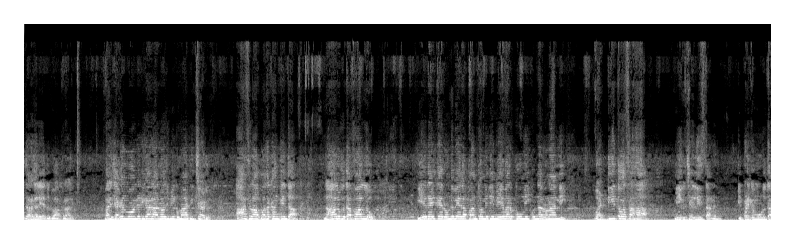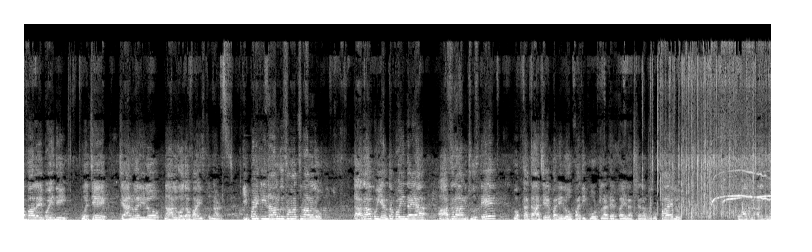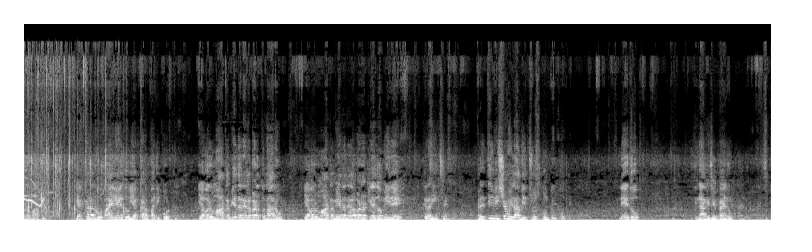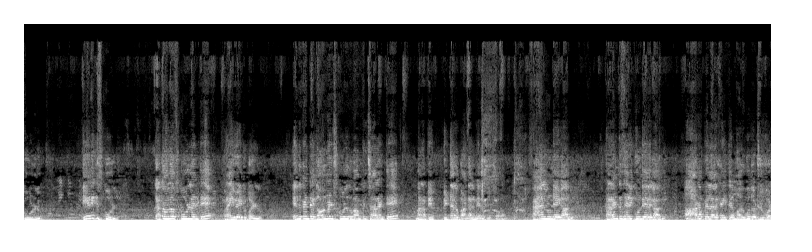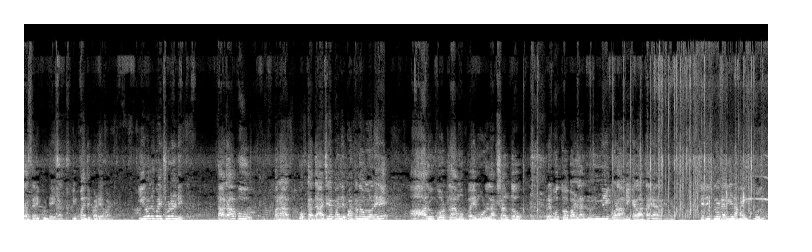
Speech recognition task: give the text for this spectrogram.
జరగలేదు డ్వాక్రాలకి మరి జగన్మోహన్ రెడ్డి గారు ఆ రోజు మీకు మాట ఇచ్చాడు ఆసరా పథకం కింద నాలుగు దఫాల్లో ఏదైతే రెండు వేల పంతొమ్మిది మే వరకు మీకున్న రుణాన్ని వడ్డీతో సహా మీకు చెల్లిస్తానని. ఇప్పటికి మూడు దఫాలు అయిపోయింది. వచ్చే జనవరిలో నాలుగో దఫా ఇస్తున్నాడు. ఇప్పటికీ నాలుగు సంవత్సరాలలో దాదాపు ఎంత పోయిందయ్యా? ఆసరా అని చూస్తే ఒక్క దాచేపల్లిలో పది కోట్ల డెబ్బై లక్షల రూపాయలు. సంవత్సరాలకి రుణమాఫీ. ఎక్కడ రూపాయి లేదు ఎక్కడ పది కోట్లు. ఎవరు మాట మీద నిలబడుతున్నారు ఎవరు మాట మీద నిలబడట్లేదో మీరే గ్రహించండి. ప్రతి విషయం ఇలా మీరు చూసుకుంటూ పోతే. లేదు ఇందాక చెప్పాను స్కూళ్ళు. దేనికి స్కూళ్ళు? గతంలో స్కూళ్ళు అంటే ప్రైవేటు బళ్ళు. ఎందుకంటే గవర్నమెంట్ స్కూళ్ళకు పంపించాలంటే మన బిడ్డలు బండల మీద కూర్చోవాలి. ఫ్యాన్లు ఉండేవి కాదు. కరెంటు సరిగ్గా ఉండేది కాదు. ఆడపిల్లలకైతే మరుగుదొడ్లు కూడా సరిగ్గా ఉండేవి కాదు. ఇబ్బంది పడేవాళ్ళు. ఈ రోజు పై చూడండి. దాదాపు మన ఒక్క దాచేపల్లి పట్టణంలోనే ఆరు కోట్ల ముప్పై మూడు లక్షలతో ప్రభుత్వ బళ్ళన్నీ కూడా మీకు ఎలా తయారయ్యాయి? చరిత్ర కలిగిన హై స్కూల్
